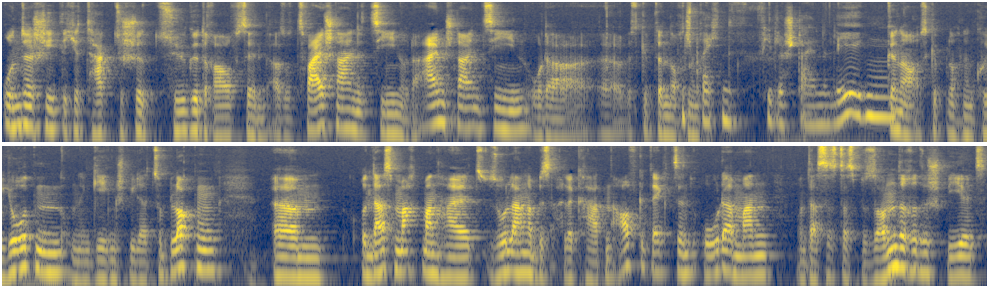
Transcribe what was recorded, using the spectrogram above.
unterschiedliche taktische Züge drauf sind. Also zwei Steine ziehen oder einen Stein ziehen oder äh, es gibt dann noch entsprechend einen, viele Steine legen. Genau, es gibt noch einen Kojoten, um den Gegenspieler zu blocken. Ähm, und das macht man halt so lange, bis alle Karten aufgedeckt sind oder man und das ist das Besondere des Spiels,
